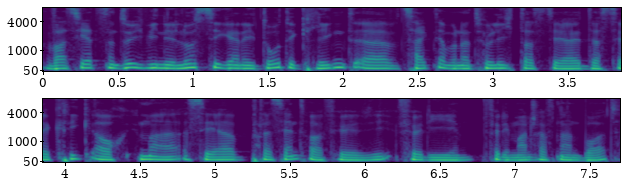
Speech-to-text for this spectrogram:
was jetzt natürlich wie eine lustige Anekdote klingt, äh, zeigt aber natürlich, dass der, dass der Krieg auch immer sehr präsent war für die, für die, für die Mannschaften an Bord.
